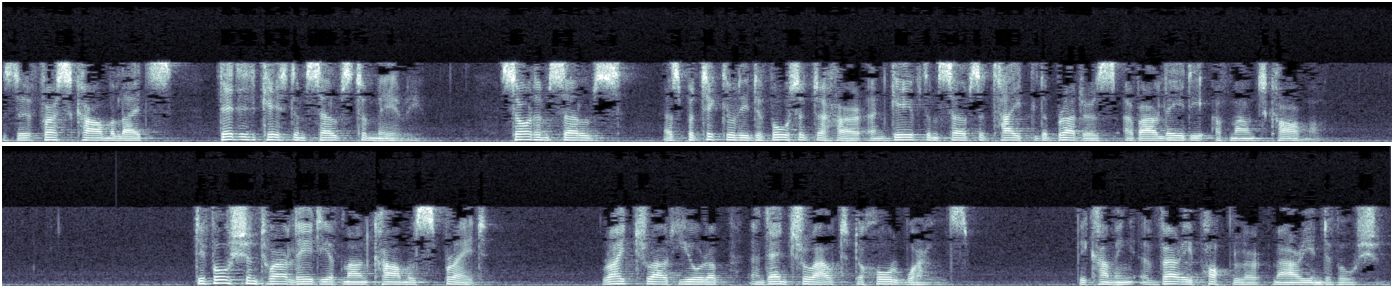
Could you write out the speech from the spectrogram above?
The first Carmelites dedicated themselves to Mary, saw themselves as particularly devoted to her, and gave themselves the title the Brothers of Our Lady of Mount Carmel. Devotion to Our Lady of Mount Carmel spread right throughout Europe and then throughout the whole world, becoming a very popular Marian devotion.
